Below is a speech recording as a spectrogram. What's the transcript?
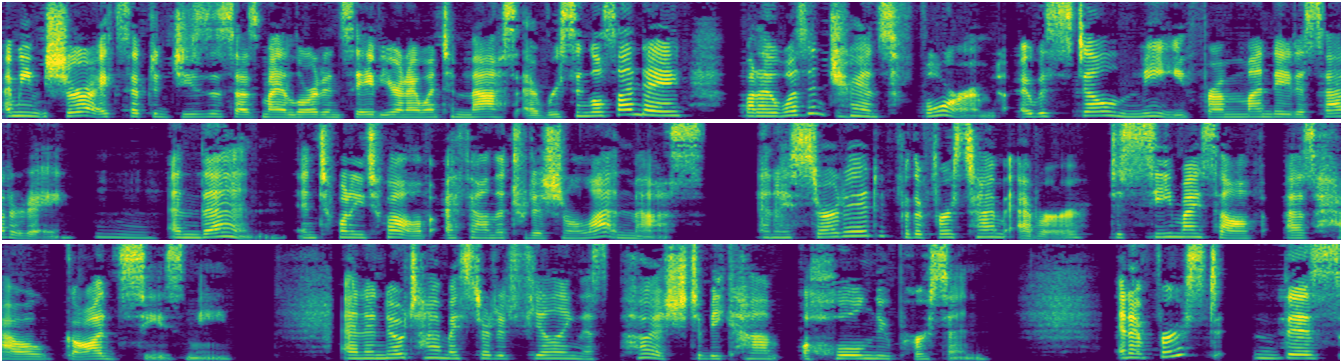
i mean sure i accepted jesus as my lord and savior and i went to mass every single sunday but i wasn't transformed i was still me from monday to saturday Hmm. and then in 2012, I found the traditional Latin Mass. And I started for the first time ever to see myself as how God sees me. And in no time, I started feeling this push to become a whole new person. And at first, this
